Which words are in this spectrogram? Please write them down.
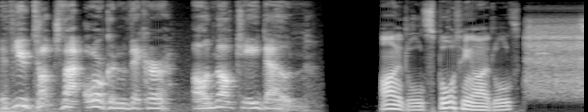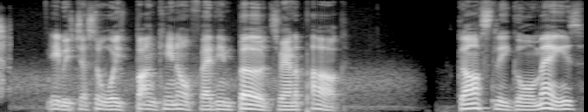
If you touch that organ, Vicar, I'll knock ye down. idle sporting idols, He was just always bunking off having birds round a park. ghastly gourmets,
